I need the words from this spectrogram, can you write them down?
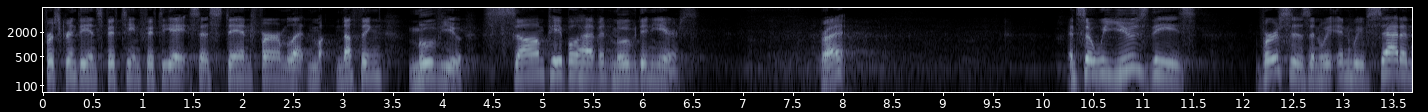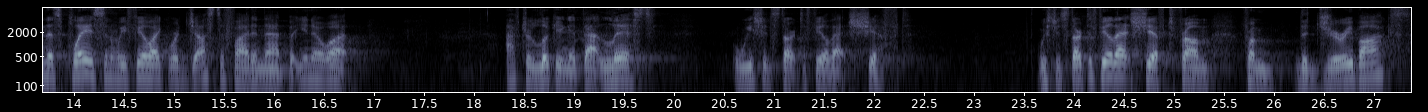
1 Corinthians 15 58 says, Stand firm, let m- nothing move you. Some people haven't moved in years, right? And so we use these verses and, we, and we've sat in this place and we feel like we're justified in that. But you know what? After looking at that list, we should start to feel that shift. We should start to feel that shift from, from the jury box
